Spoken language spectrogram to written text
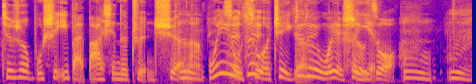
就说不是。一百八千的准确了，我也有做这个，对对，我也是有做。嗯嗯，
